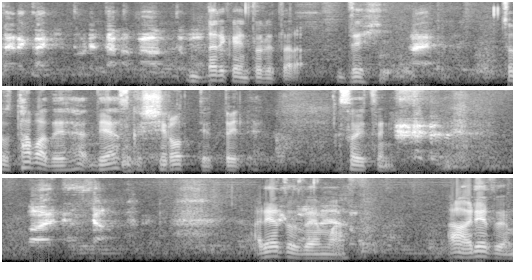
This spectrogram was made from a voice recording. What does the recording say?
誰かに取れたらなって誰かに取れたらぜひ。はい。ちょっと束で出やすくしろって言っといて。そいつに。わかりましたありがとうございます。あありがとうござい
